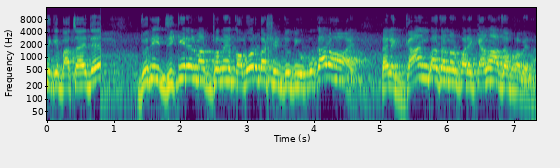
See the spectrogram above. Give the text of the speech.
থেকে বাঁচায় দে যদি জিকিরের মাধ্যমে কবরবাসীর যদি উপকার হয়, তাহলে গান বাজানোর পরে কেন আজাব হবে না?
